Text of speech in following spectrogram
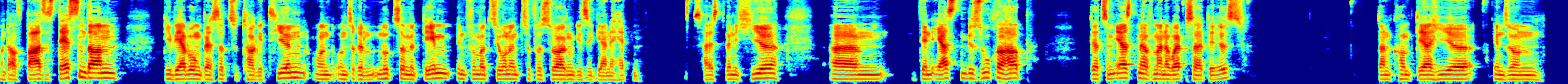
Und auf Basis dessen dann die Werbung besser zu targetieren und unsere Nutzer mit den Informationen zu versorgen, die sie gerne hätten. Das heißt, wenn ich hier ähm, den ersten Besucher habe, der zum ersten Mal auf meiner Webseite ist, dann kommt der hier in so einen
